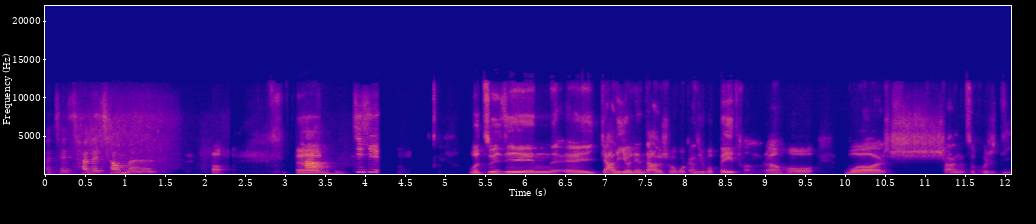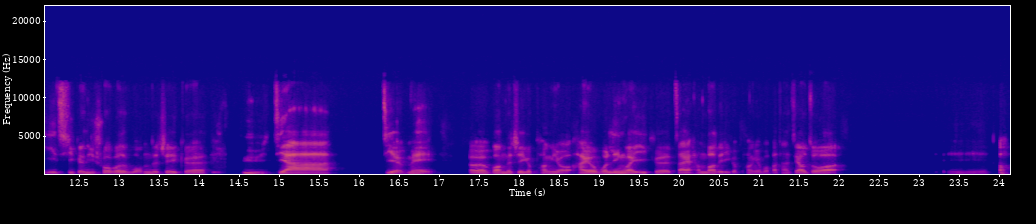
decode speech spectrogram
他在他在敲门。好。好，继续。我最近呃压力有点大的时候，我感觉我背疼，然后。我上次或是第一期跟你说过的，我们的这个瑜伽姐妹，呃，我们的这个朋友，还有我另外一个在汉堡的一个朋友，我把他叫做，呃，哦，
